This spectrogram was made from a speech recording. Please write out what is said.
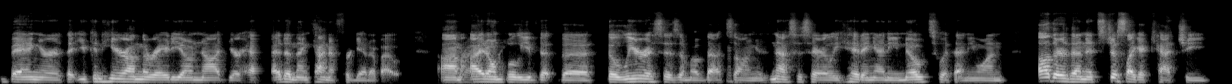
banger that you can hear on the radio nod your head and then kind of forget about um, right. i don't believe that the the lyricism of that song is necessarily hitting any notes with anyone other than it's just like a catchy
